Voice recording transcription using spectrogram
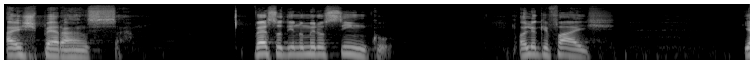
a esperança. Verso de número 5. Olha o que faz. E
